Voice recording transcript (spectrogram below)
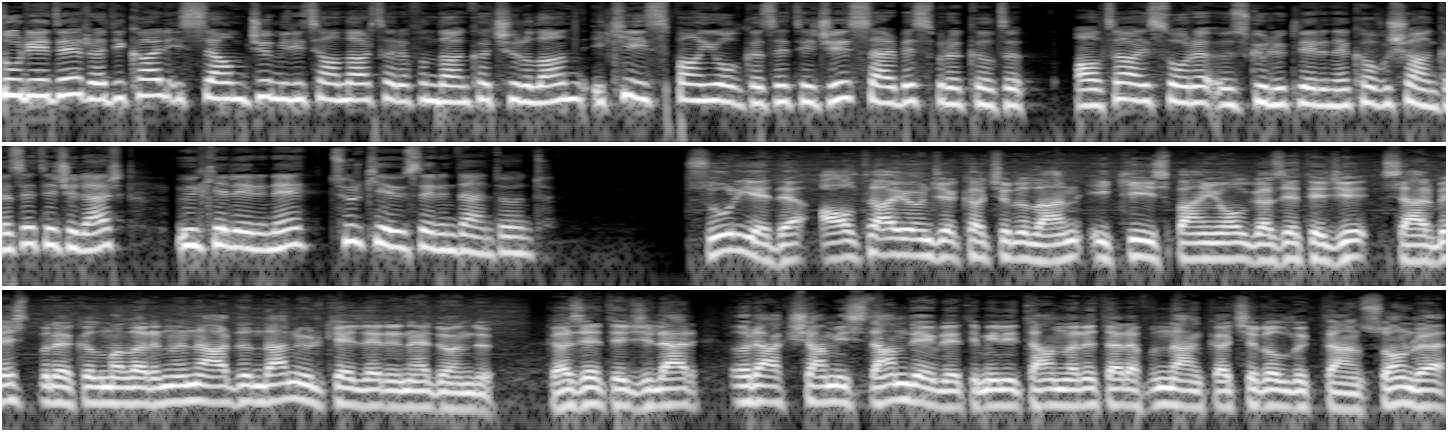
Suriye'de radikal İslamcı militanlar tarafından kaçırılan iki İspanyol gazeteci serbest bırakıldı. 6 ay sonra özgürlüklerine kavuşan gazeteciler ülkelerine Türkiye üzerinden döndü. Suriye'de 6 ay önce kaçırılan iki İspanyol gazeteci serbest bırakılmalarının ardından ülkelerine döndü. Gazeteciler Irak Şam İslam Devleti militanları tarafından kaçırıldıktan sonra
